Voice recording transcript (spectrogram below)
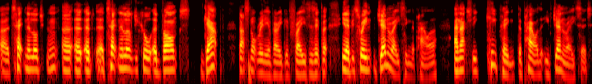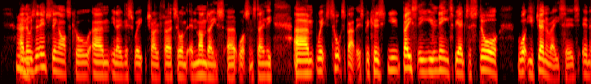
a technology, a, a, a technological advance gap that's not really a very good phrase, is it? But you know, between generating the power and actually keeping the power that you've generated. Mm. And there hmm. was an interesting article, um, you know, this week which I refer to on in Monday's uh, Watson's Daily, um, which talks about this because you basically you need to be able to store what you've generated in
